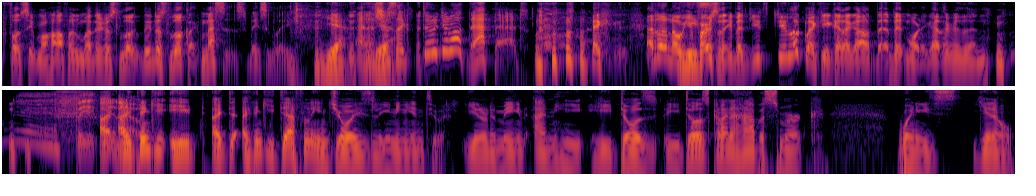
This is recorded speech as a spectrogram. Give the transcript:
Flo Seymour Hoffman, where they just look they just look like messes basically, Yeah. and it's yeah. just like, dude, you're not that bad. like, I don't know you personally, but you you look like you kind of got a bit more together than. Yeah, but you I, know. I think he, he I, d- I think he definitely enjoys leaning into it. You know what I mean? And he he does he does kind of have a smirk when he's you know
